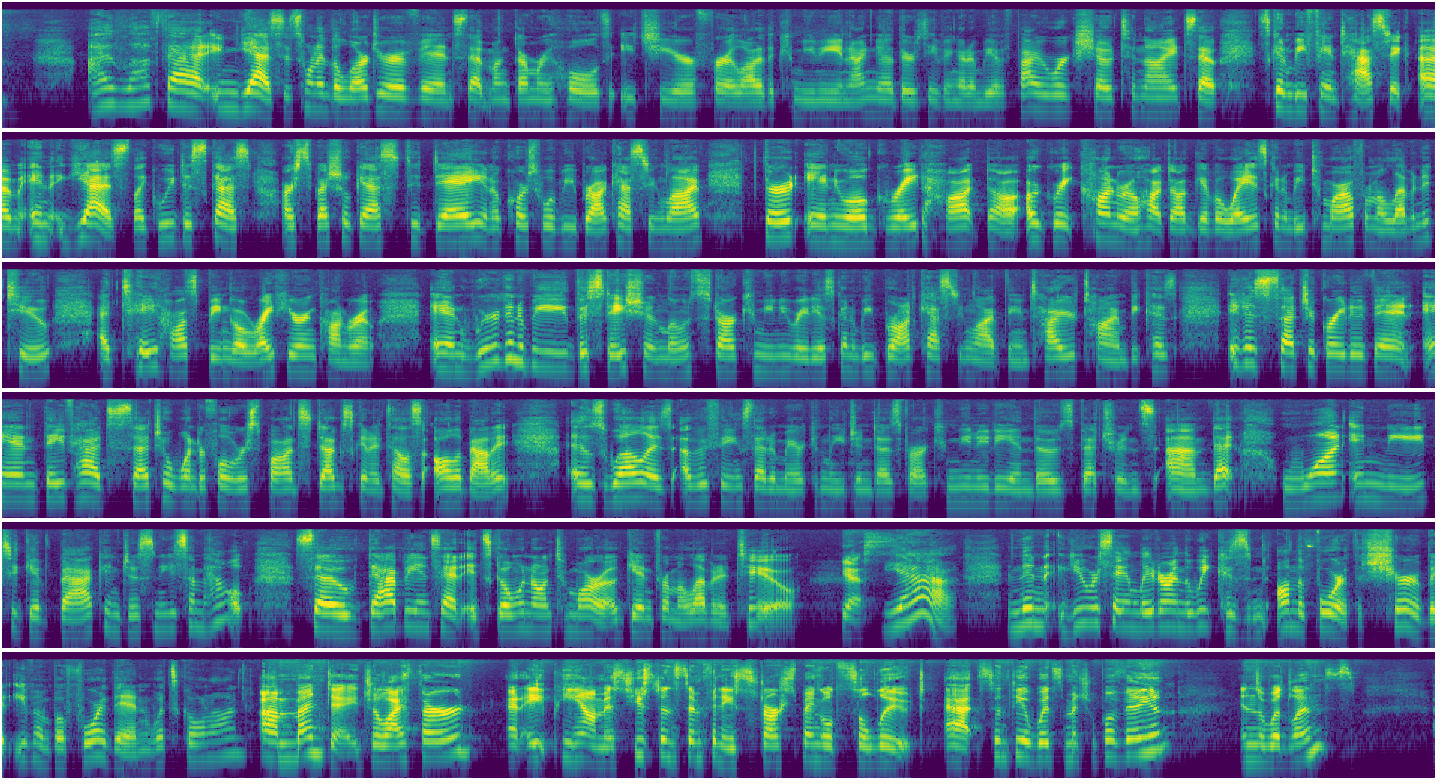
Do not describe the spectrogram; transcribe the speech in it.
I love that. And yes, it's one of the larger events that Montgomery holds each year for a lot of the community. And I know there's even going to be a fireworks show tonight. So it's going to be fantastic. Um, and yes, like we discussed, our special guest today, and of course, we'll be broadcasting live, third annual Great Hot Dog or Great Conroe Hot Dog Giveaway is going to be tomorrow from 11 to 2 at Tejas Bingo right here in Conroe. And we're going to be, the station, Lone Star Community Radio, is going to be broadcasting live the entire time because it is such a great event and they've had such a wonderful response. Doug's going to tell us all about it, as well as other things that American Legion does for our community and those veterans um, that want and need to give back and just need some help. So, that being said, it's going on tomorrow again from 11 to 2. Yes. Yeah. And then you were saying later in the week, because on the 4th, sure, but even before then, what's going on? Um, Monday, July 3rd at 8 p.m. is Houston Symphony's Star Spangled Salute at Cynthia Woods Mitchell Pavilion in the Woodlands.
